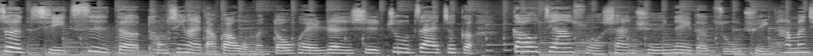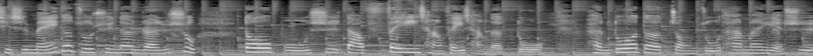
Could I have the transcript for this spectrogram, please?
这几次的同心来祷告，我们都会认识住在这个高加索山区内的族群，他们其实每一个族群的人数都不是到非常非常的多。很多的种族，他们也是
